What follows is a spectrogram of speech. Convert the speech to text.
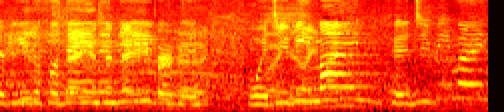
a beautiful day in the neighborhood. Would you be mine? Could you be mine?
